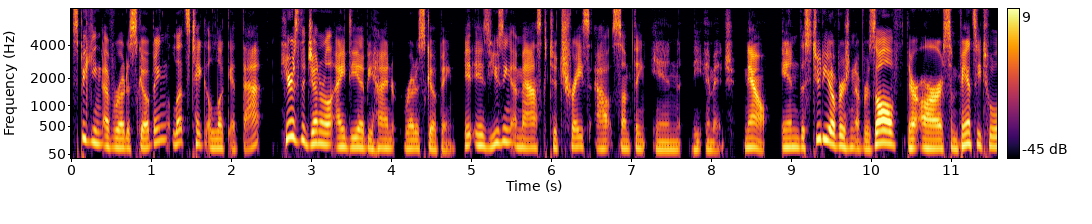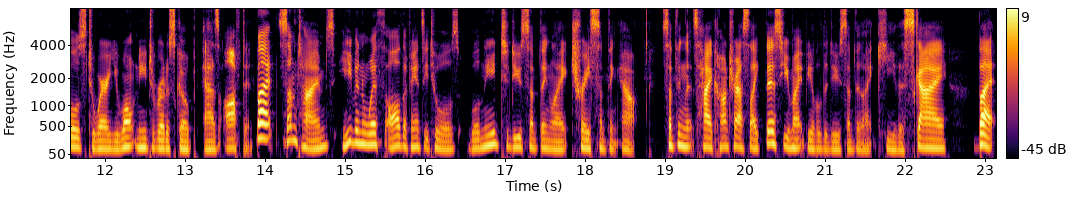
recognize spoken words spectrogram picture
Speaking of rotoscoping, let's take a look at that. Here's the general idea behind rotoscoping. It is using a mask to trace out something in the image. Now, in the studio version of Resolve, there are some fancy tools to where you won't need to rotoscope as often. But sometimes, even with all the fancy tools, we'll need to do something like trace something out. Something that's high contrast like this, you might be able to do something like key the sky. But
